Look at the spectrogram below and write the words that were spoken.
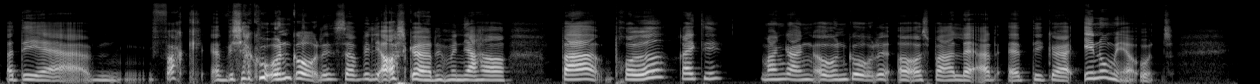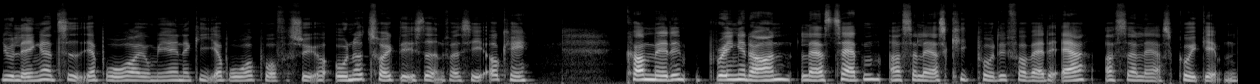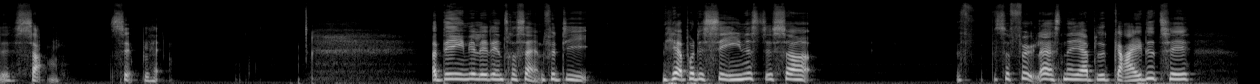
Og det er, mm, fuck, at hvis jeg kunne undgå det, så ville jeg også gøre det, men jeg har bare prøvet rigtig mange gange at undgå det, og også bare lært, at det gør endnu mere ondt. Jo længere tid jeg bruger, og jo mere energi jeg bruger på at forsøge at undertrykke det, i stedet for at sige, okay, kom med det, bring it on, lad os tage den, og så lad os kigge på det for, hvad det er, og så lad os gå igennem det sammen. Simpelthen. Og det er egentlig lidt interessant, fordi her på det seneste, så, så føler jeg sådan, at jeg er blevet guidet til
